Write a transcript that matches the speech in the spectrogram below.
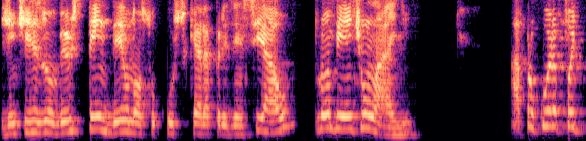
a gente resolveu estender o nosso curso que era presencial para o ambiente online. A procura foi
